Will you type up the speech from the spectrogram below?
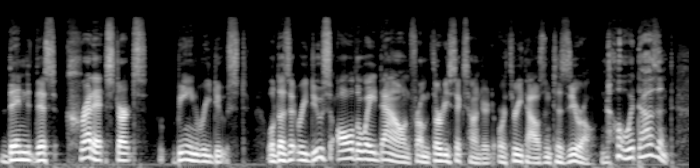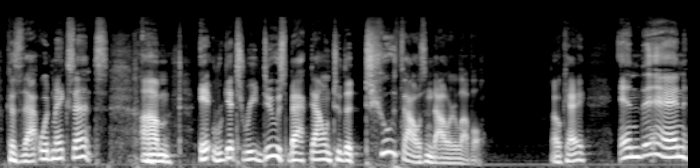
then this credit starts being reduced. Well, does it reduce all the way down from 3600 or 3000 to zero? No, it doesn't, because that would make sense. Um, it gets reduced back down to the $2,000 level okay? And then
